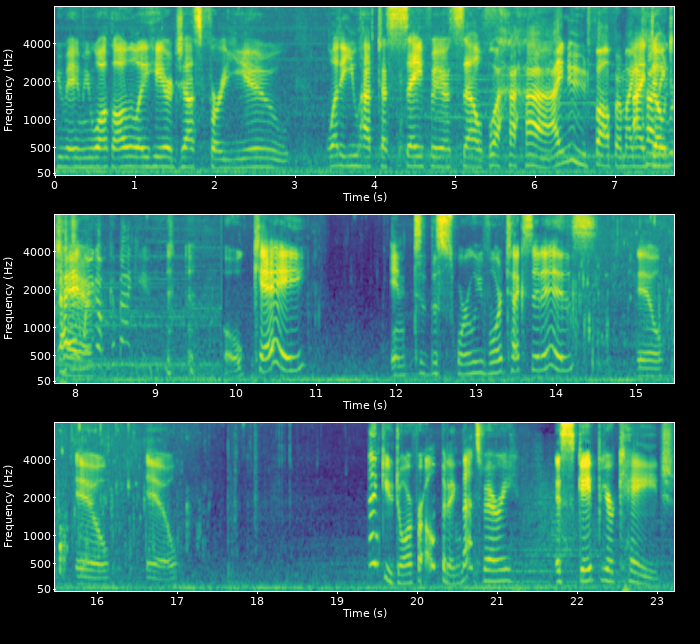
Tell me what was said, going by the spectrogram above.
You made me walk all the way here just for you. What do you have to say for yourself? Wahaha, I knew you'd fall for my I don't Hey, care. wake up, come back here. Okay. Into the swirly vortex it is. Ew, ew, ew. Thank you, door, for opening. That's very... Escape your cage.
